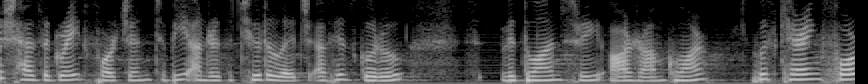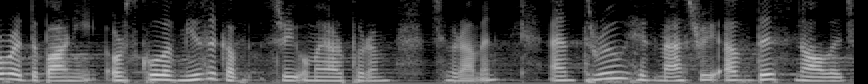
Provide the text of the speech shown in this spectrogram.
Sukrish has the great fortune to be under the tutelage of his guru, Vidwan Sri R. Ramkumar, who is carrying forward the Bani, or school of music of Sri Umayalpuram Sivaraman. And through his mastery of this knowledge,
